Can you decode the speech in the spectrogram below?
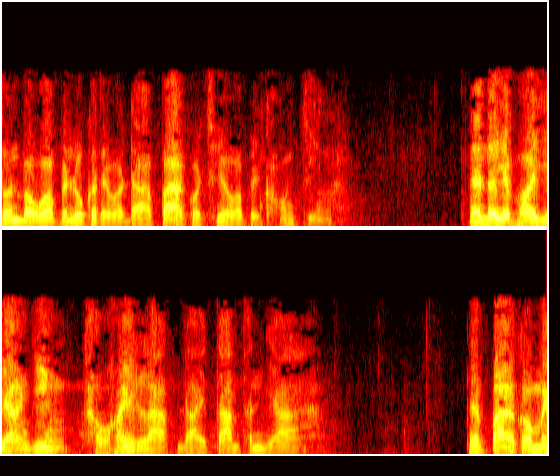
ตนบอกว่าเป็นลูกเทวดาป้าก็เชื่อว่าเป็นของจริง และโดยเฉพาะอย่างยิ่งเขาให้ลาบได้ตามสัญญา แต่ป้าก็ไม่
